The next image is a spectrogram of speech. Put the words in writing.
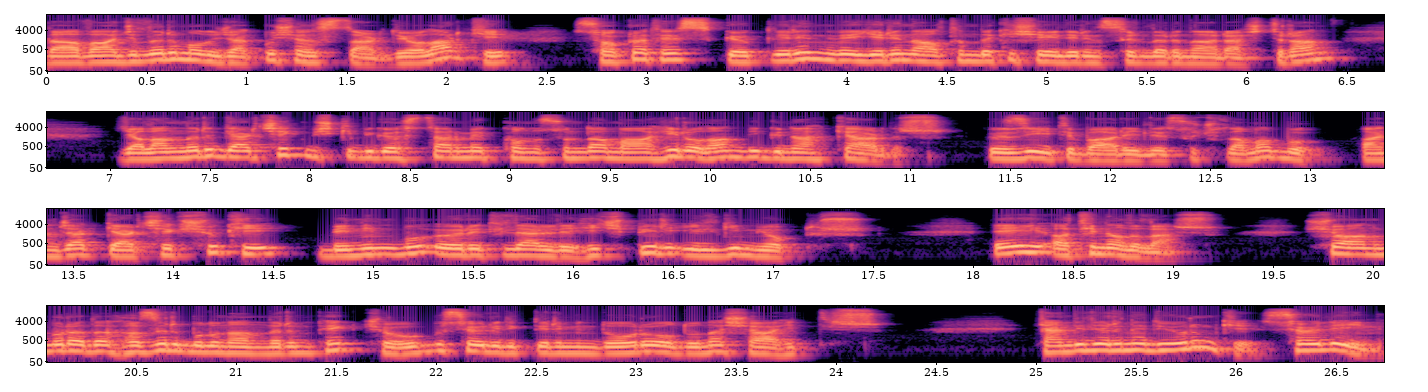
Davacılarım olacak bu şahıslar diyorlar ki Sokrates göklerin ve yerin altındaki şeylerin sırlarını araştıran, yalanları gerçekmiş gibi göstermek konusunda mahir olan bir günahkardır. Özü itibariyle suçlama bu. Ancak gerçek şu ki benim bu öğretilerle hiçbir ilgim yoktur. Ey Atinalılar! Şu an burada hazır bulunanların pek çoğu bu söylediklerimin doğru olduğuna şahittir. Kendilerine diyorum ki söyleyin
